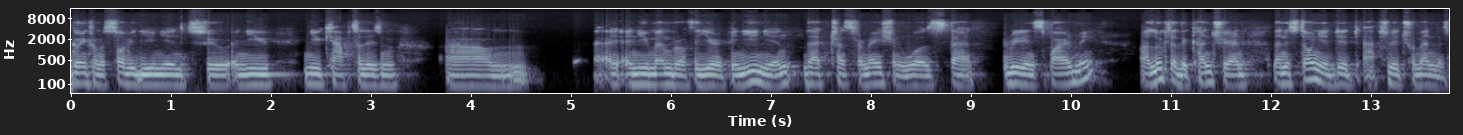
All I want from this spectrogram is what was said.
going from a Soviet Union to a new new capitalism. Um, a, a, new member of the European Union, that transformation was that really inspired me. I looked at the country, and then Estonia did absolutely tremendous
